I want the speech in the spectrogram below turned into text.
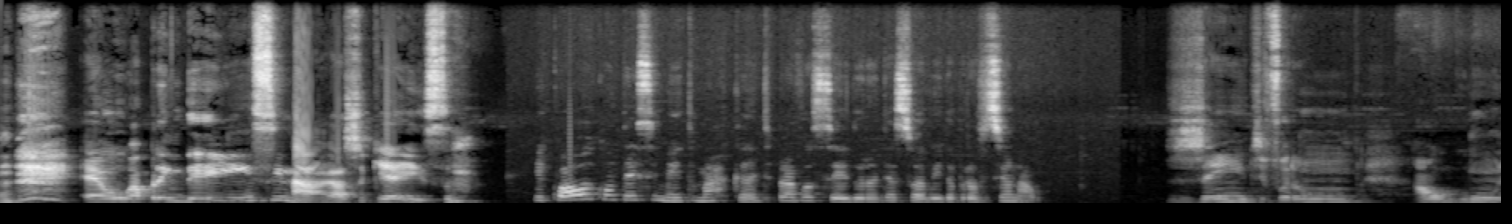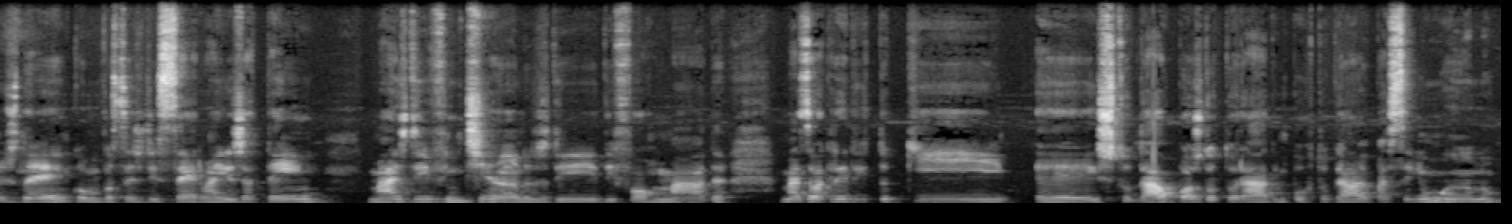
é o aprender e ensinar. Eu acho que é isso. E qual o acontecimento marcante para você durante a sua vida profissional? Gente, foram alguns, né? Como vocês disseram, aí já tem mais de 20 anos de, de formada, mas eu acredito que é, estudar o pós-doutorado em Portugal, eu passei um ano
